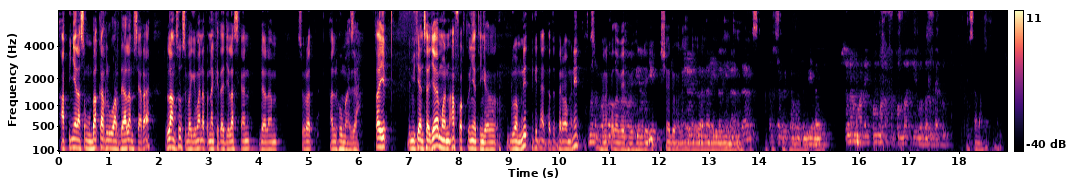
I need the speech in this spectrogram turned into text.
apinya langsung membakar luar dalam secara langsung sebagaimana pernah kita jelaskan dalam surat Al-Humazah. Taib. Demikian saja, mohon maaf waktunya tinggal dua menit, mungkin ada beberapa menit. Subhanakallah wa bihamdika asyhadu an la ilaha illa anta Assalamualaikum warahmatullahi wabarakatuh. Assalamualaikum.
